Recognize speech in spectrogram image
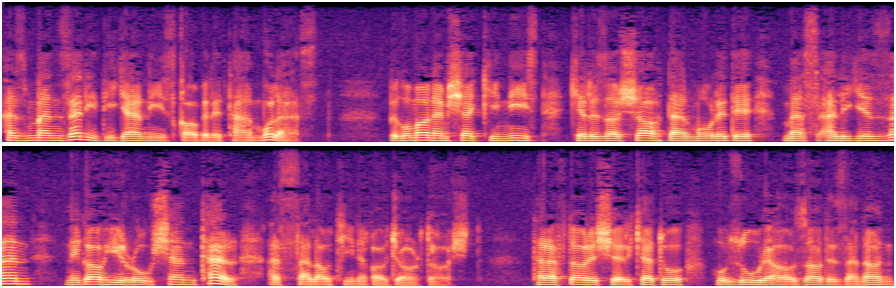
از منظری دیگر نیز قابل تحمل است. به گمانم شکی نیست که رضا شاه در مورد مسئله زن نگاهی روشنتر از سلاطین قاجار داشت. طرفدار شرکت و حضور آزاد زنان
